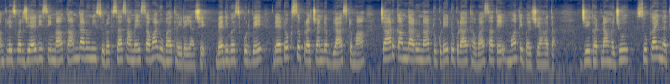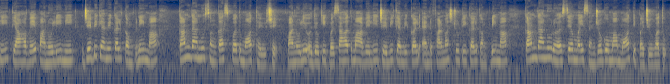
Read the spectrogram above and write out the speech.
અંકલેશ્વર જીઆઈડીસીમાં કામદારોની સુરક્ષા સામે સવાલ ઊભા થઈ રહ્યા છે. બે દિવસ પૂર્વે ડેટોક્સ પ્રચંડ બ્લાસ્ટમાં ચાર કામદારોના ટુકડે ટુકડા થવા સાથે મોત નિપજ્યા હતા. જે ઘટના હજુ સુકાઈ નથી, ત્યાં હવે પાનોલીની જેબી કેમિકલ કંપનીમાં કામદારનું શંકાસ્પદ મોત થયું છે. પાનોલી ઔદ્યોગિક વસાહતમાં આવેલી જેબી કેમિકલ એન્ડ ફાર્માસ્યુટિકલ કંપનીમાં કામદારનું રહસ્યમય સંજોગોમાં મોત નિપજ્યું હતું.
